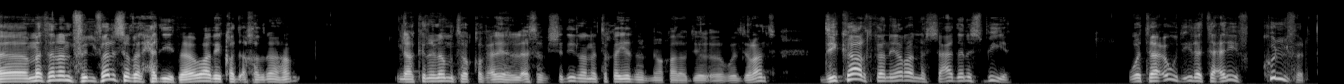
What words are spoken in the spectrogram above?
آه مثلا في الفلسفة الحديثة وهذه قد أخذناها لكن لم نتوقف عليها للأسف الشديد لأن تقيدنا بما قاله ويلدرانت ديكارت كان يرى أن السعادة نسبية وتعود إلى تعريف كل فرد.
